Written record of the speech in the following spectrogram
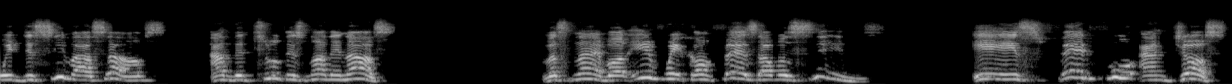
we deceive ourselves and the truth is not in us. Verse 9, but if we confess our sins, he is faithful and just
